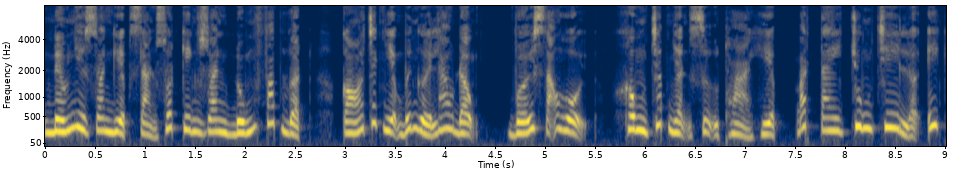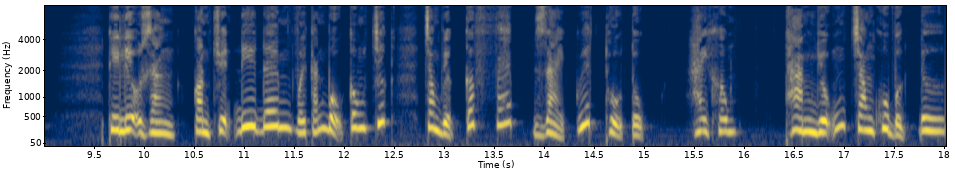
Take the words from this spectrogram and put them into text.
Nếu như doanh nghiệp sản xuất kinh doanh đúng pháp luật, có trách nhiệm với người lao động, với xã hội, không chấp nhận sự thỏa hiệp, bắt tay chung chi lợi ích, thì liệu rằng còn chuyện đi đêm với cán bộ công chức trong việc cấp phép giải quyết thủ tục hay không? Tham nhũng trong khu vực tư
